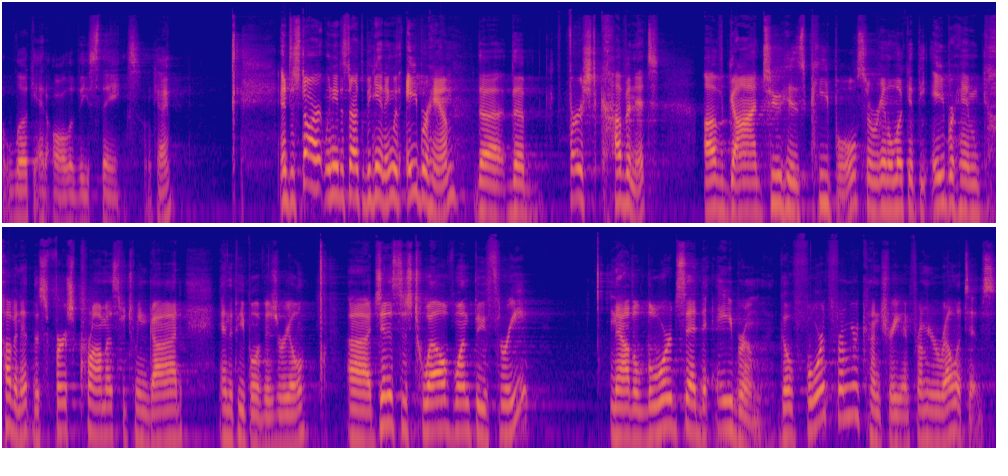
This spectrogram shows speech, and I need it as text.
look at all of these things, okay? And to start, we need to start at the beginning with Abraham, the, the first covenant of God to his people. So we're going to look at the Abraham covenant, this first promise between God and the people of Israel. Uh, Genesis 12, 1 through 3. Now the Lord said to Abram, Go forth from your country and from your relatives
